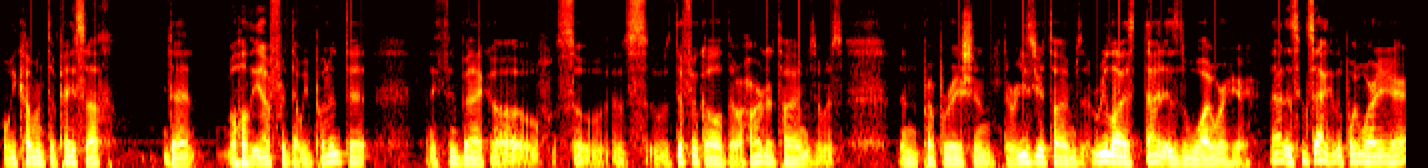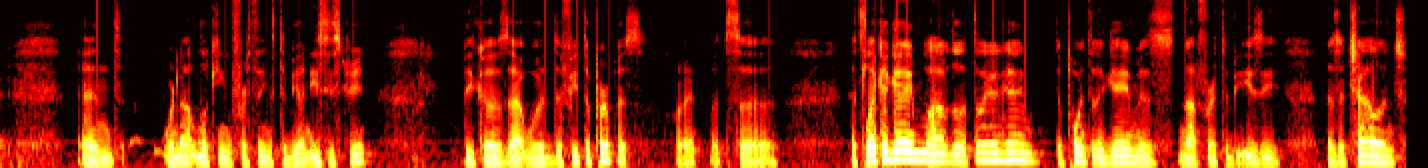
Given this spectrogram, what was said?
when we come into Pesach, that all the effort that we put into it, and you think back, oh, so it was, it was difficult. There were harder times. There was, in preparation, there were easier times. Realize that is why we're here. That is exactly the point why we're here, and we're not looking for things to be on easy street, because that would defeat the purpose, right? That's uh, it's like a game, Lahavdil. It's like a game. The point of the game is not for it to be easy. There's a challenge,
